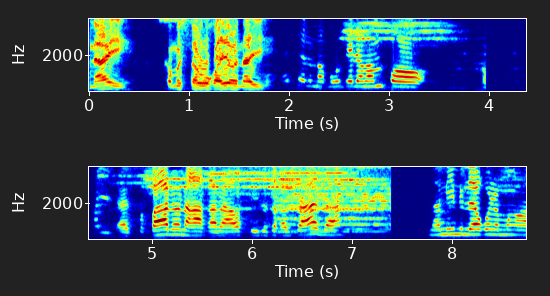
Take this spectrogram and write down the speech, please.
Nay, kamusta ho kayo, Nay? Pero mabuti naman po. At paano nakakaraos dito sa kalsada. Namimili ako ng mga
